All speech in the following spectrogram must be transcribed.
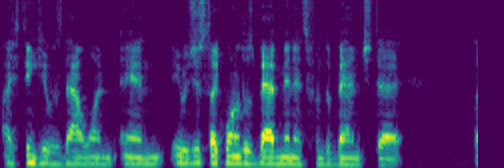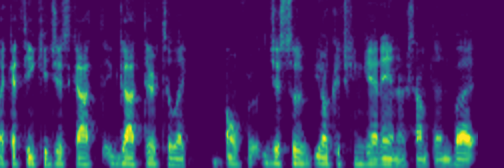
I think it was that one, and it was just like one of those bad minutes from the bench that, like, I think he just got got there to like over just so Jokic can get in or something. But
